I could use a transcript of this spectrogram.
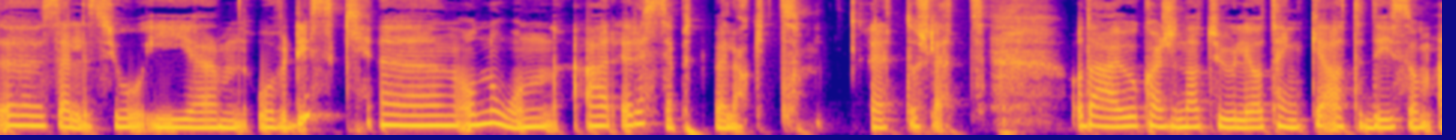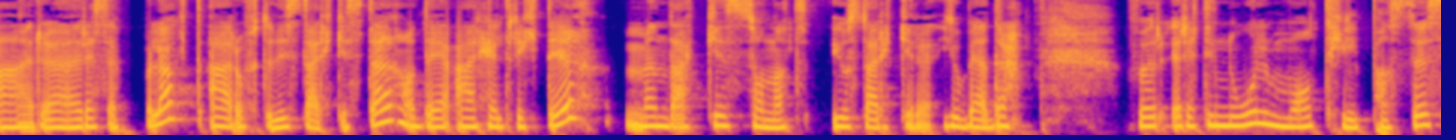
eh, selges jo i eh, overdisk, eh, og noen er reseptbelagt, rett og slett. Og det er jo kanskje naturlig å tenke at de som er reseptbelagt, er ofte de sterkeste, og det er helt riktig, men det er ikke sånn at jo sterkere, jo bedre. For retinol må tilpasses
